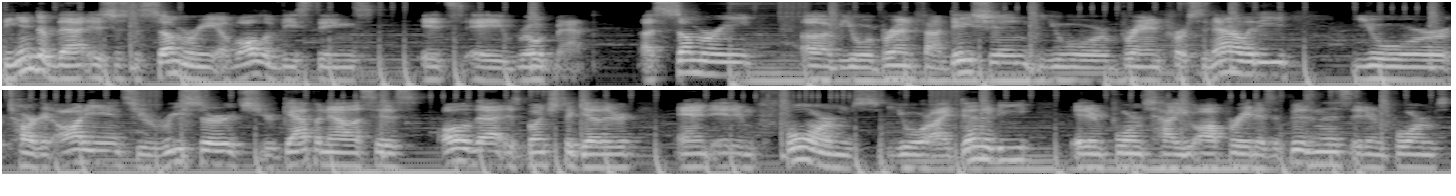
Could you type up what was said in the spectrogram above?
The end of that is just a summary of all of these things. It's a roadmap, a summary of your brand foundation, your brand personality, your target audience, your research, your gap analysis. All of that is bunched together and it informs your identity. It informs how you operate as a business. It informs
